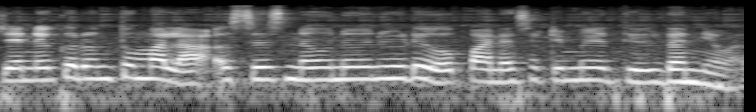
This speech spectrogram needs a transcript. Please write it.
जेणेकरून तुम्हाला असेच नवनवीन व्हिडिओ पाहण्यासाठी मिळतील. धन्यवाद.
